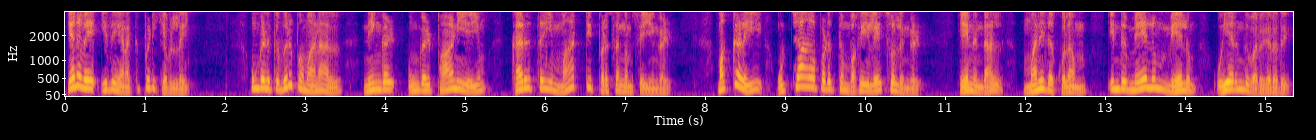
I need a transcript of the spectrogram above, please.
எனவே இது எனக்கு பிடிக்கவில்லை. உங்களுக்கு விருப்பமானால் நீங்கள் உங்கள் பாணியையும் கருத்தையும் மாற்றி பிரசங்கம் செய்யுங்கள். மக்களை உற்சாகப்படுத்தும் வகையிலே சொல்லுங்கள். ஏனென்றால் மனித குலம் இன்று மேலும் மேலும் உயர்ந்து வருகிறது.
